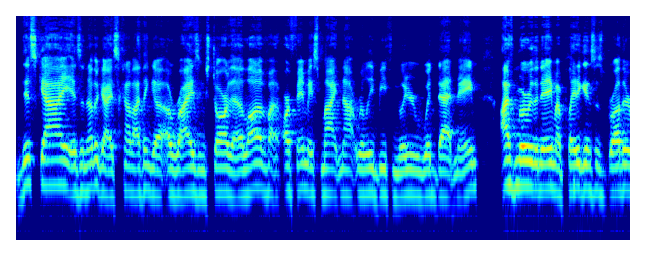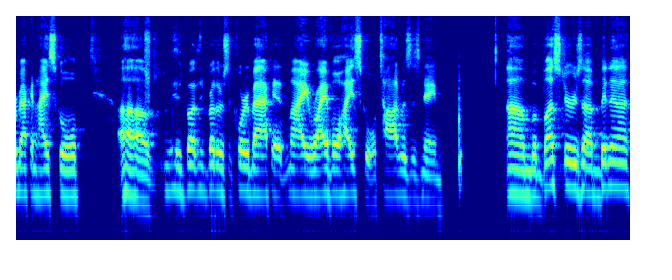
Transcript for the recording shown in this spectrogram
This guy is another guy. It's kind of, I think, a, a, rising star that a lot of our fan base might not really be familiar with that name. I've remember the name. I played against his brother back in high school. Uh, his, brother, his brother was a quarterback at my rival high school. Todd was his name. Um, but Buster's uh, been a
